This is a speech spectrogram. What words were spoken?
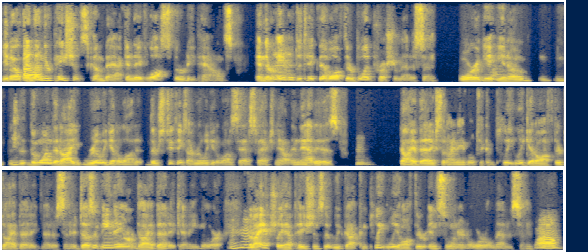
You know, and then uh-huh. their patients come back and they've lost thirty pounds, and they're able to take them off their blood pressure medicine. Or you, wow. you know, the, the one that I really get a lot of. There's two things I really get a lot of satisfaction out, and that is mm. diabetics that I'm able to completely get off their diabetic medicine. It doesn't mean they aren't diabetic anymore, mm-hmm. but I actually have patients that we've got completely off their insulin and oral medicine. Wow.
